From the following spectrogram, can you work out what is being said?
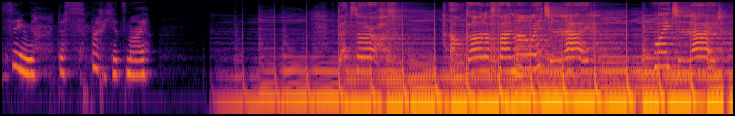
deswegen, das mache ich jetzt mal. Better off. gonna find my way tonight, way tonight.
